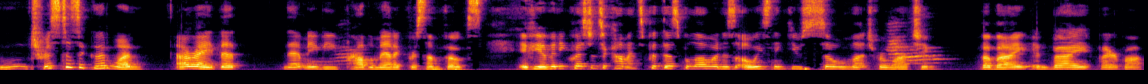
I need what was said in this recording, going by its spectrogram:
Mm, Trista's a good one. All right, that that may be problematic for some folks. If you have any questions or comments, put those below. And as always, thank you so much for watching. Bye-bye, and bye, Firepaw.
